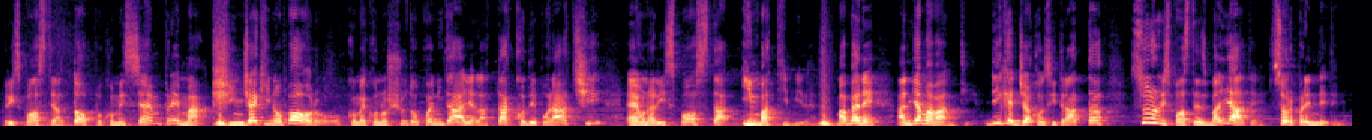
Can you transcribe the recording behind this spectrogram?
risposte al top come sempre, ma Shinjeki no Poro, come conosciuto qua in Italia, l'attacco dei poracci, è una risposta imbattibile. Va bene, andiamo avanti. Di che gioco si tratta? Solo risposte sbagliate, sorprendetemi.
